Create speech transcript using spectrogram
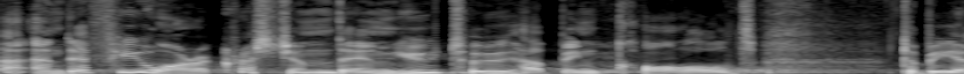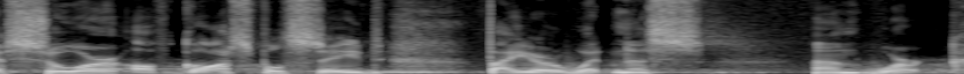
And if you are a Christian, then you too have been called to be a sower of gospel seed by your witness and work.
